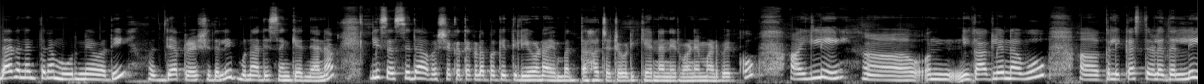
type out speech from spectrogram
ಇದಾದ ನಂತರ ಮೂರನೇ ಅವಧಿ ವಿದ್ಯಾಪ್ರವೇಶದಲ್ಲಿ ಬುನಾದಿ ಸಂಖ್ಯಾಜ್ಞಾನ ಇಲ್ಲಿ ಸಸ್ಯದ ಅವಶ್ಯಕತೆಗಳ ಬಗ್ಗೆ ತಿಳಿಯೋಣ ಎಂಬಂತಹ ಚಟುವಟಿಕೆಯನ್ನು ನಿರ್ವಹಣೆ ಮಾಡಬೇಕು. ಇಲ್ಲಿ ಒಂದು, ಈಗಾಗಲೇ ನಾವು ಕಲಿಕಾ ಸ್ಥಳದಲ್ಲಿ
